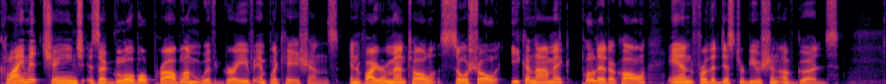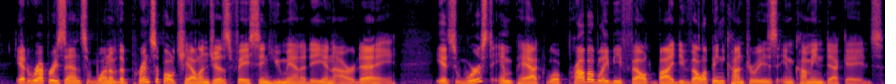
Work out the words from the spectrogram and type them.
Climate change is a global problem with grave implications environmental, social, economic, political, and for the distribution of goods. It represents one of the principal challenges facing humanity in our day. Its worst impact will probably be felt by developing countries in coming decades.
